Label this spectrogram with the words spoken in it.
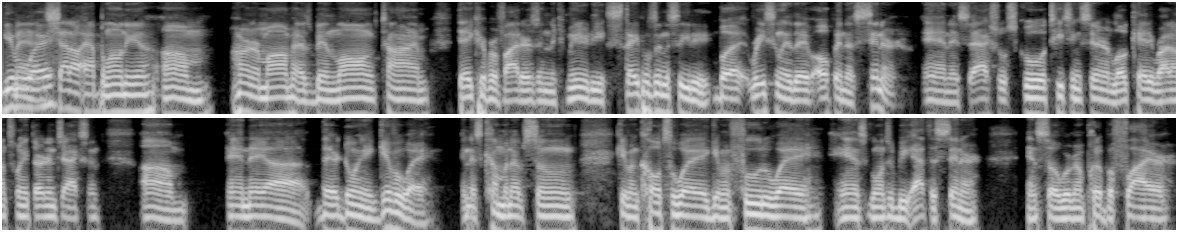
giveaway. Man, shout out Apollonia. Um, her and her mom has been long time daycare providers in the community. Staples in the CD. But recently they've opened a center and it's an actual school teaching center located right on 23rd and Jackson. Um, and they uh they're doing a giveaway and it's coming up soon, giving coats away, giving food away, and it's going to be at the center. And so we're gonna put up a flyer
